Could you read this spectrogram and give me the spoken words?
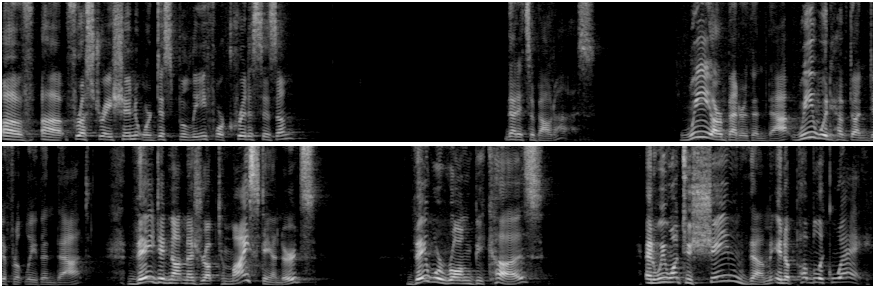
of uh, frustration or disbelief or criticism that it's about us. We are better than that. We would have done differently than that. They did not measure up to my standards. They were wrong because, and we want to shame them in a public way,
